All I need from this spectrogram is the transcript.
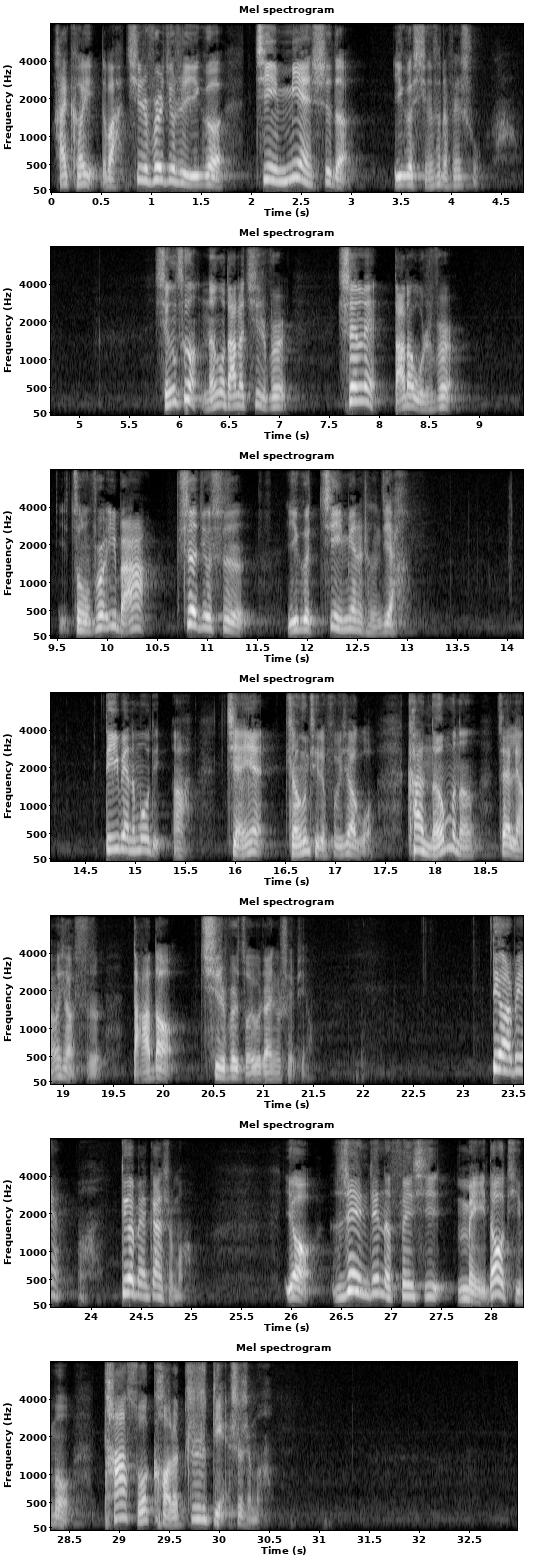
还可以，对吧？七十分就是一个进面试的一个行测的分数啊。行测能够达到七十分，申论达到五十分，总分一百二，这就是一个进面的成绩啊。第一遍的目的啊，检验整体的复习效果，看能不能在两个小时达到七十分左右这样一个水平。第二遍啊，第二遍干什么？要认真的分析每道题目，它所考的知识点是什么？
